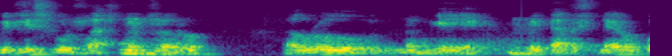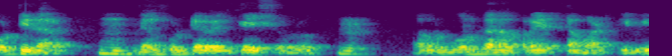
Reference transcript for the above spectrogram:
ಮಿಡ್ಲಿ ಸ್ಕೂಲ್ ಕ್ಲಾಸ್ಮೇಟ್ಸ್ ಅವರು. ಅವರು ನಮಗೆ. ಬೇಕಾದಷ್ಟು ನೆರವು ಕೊಟ್ಟಿದ್ದಾರೆ. ನೆಲಕುಂಟೆ ವೆಂಕಟೇಶ್ ಅವರು. ಅವ್ರ ಮೂಲಕ ನಾವು ಪ್ರಯತ್ನ ಮಾಡ್ತೀವಿ.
